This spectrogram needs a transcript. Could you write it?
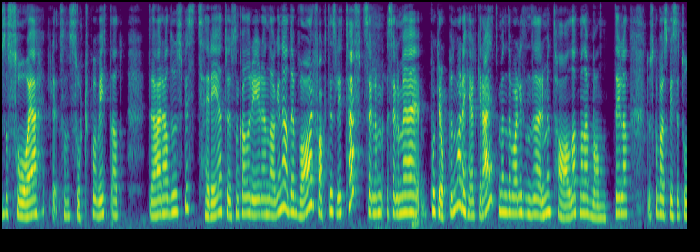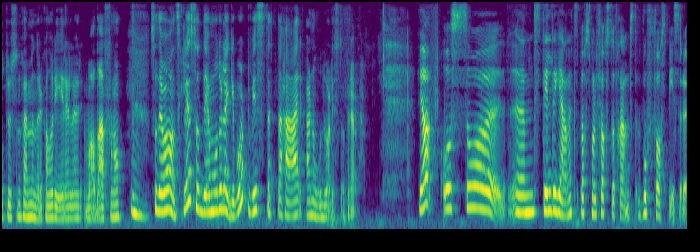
så så jeg sånn sort på hvitt at der hadde du spist 3000 kalorier den dagen. Ja, det var faktisk litt tøft, selv om, selv om jeg, på kroppen var det helt greit, men det var liksom det der mentale at man er vant til at du skal bare spise 2500 kalorier, eller hva det er for noe. Så det var vanskelig, så det må du legge bort hvis dette her er noe du har lyst til å prøve. Ja, og så um, still deg gjerne et spørsmål først og fremst. Hvorfor spiser du?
